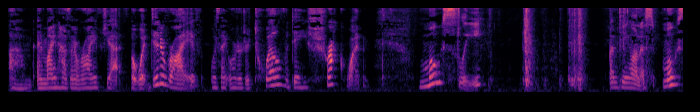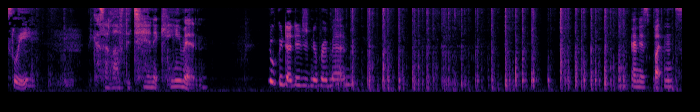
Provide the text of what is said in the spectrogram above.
Um, and mine hasn't arrived yet. But what did arrive was I ordered a 12 day Shrek one. Mostly, I'm being honest, mostly because I love the tin it came in. Look at that gingerbread man. And his buttons,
